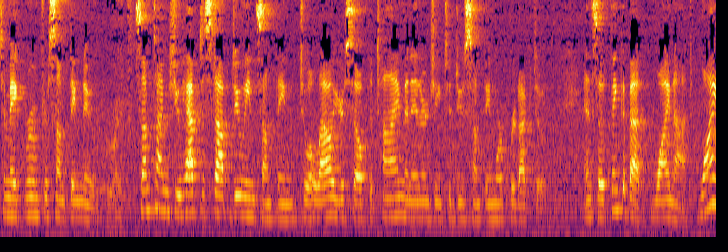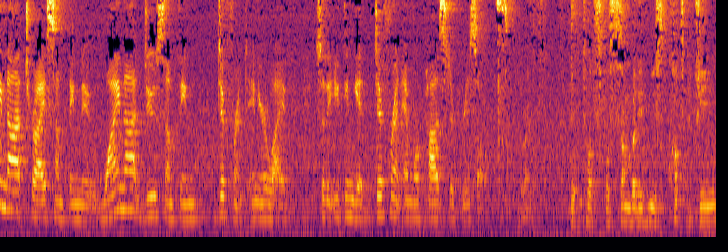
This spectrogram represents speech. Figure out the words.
to make room for something new. Right. Sometimes you have to stop doing something to allow yourself the time and energy to do something more productive. And so think about why not? Why not try something new? Why not do something different in your life so that you can get different and more positive results? Right. Your thoughts for somebody who is caught between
